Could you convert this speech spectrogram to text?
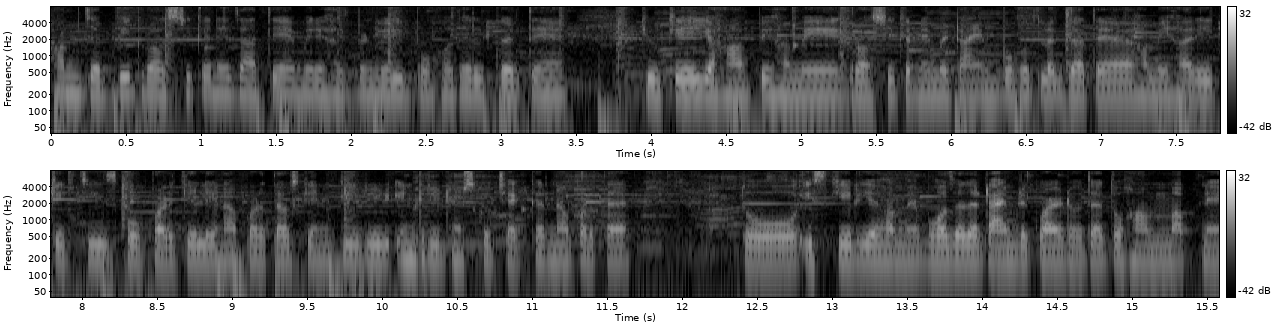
हम जब भी ग्रॉसरी करने जाते हैं, मेरे हस्बैंड मेरी बहुत हेल्प करते हैं, क्योंकि यहाँ पे हमें ग्रॉसरी करने में टाइम बहुत लग जाता है। हमें हर एक एक चीज़ को पढ़ के लेना पड़ता है, उसके इंग्रेडिएंट्स को चेक करना पड़ता है। तो इसके लिए हमें बहुत ज़्यादा टाइम रिक्वायर्ड होता है तो हम अपने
